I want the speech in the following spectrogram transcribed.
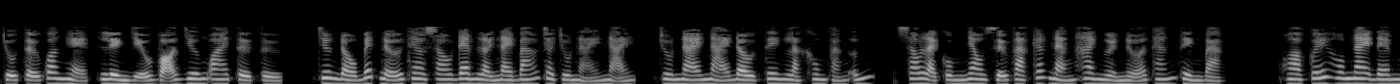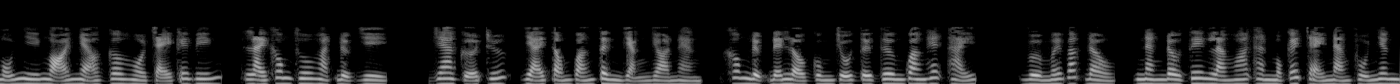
Chủ tử quan hệ, liền diễu võ dương oai từ từ, chương đầu bếp nữ theo sau đem lời này báo cho chu nại nại, chu nại nại đầu tiên là không phản ứng, sau lại cùng nhau xử phạt các nạn hai người nửa tháng tiền bạc. Hoa quý hôm nay đem mũ nhi ngõ nhỏ cơ hồ chạy cái biến, lại không thu hoạch được gì. Ra cửa trước, giải tổng quản từng dặn dò nàng, không được để lộ cùng chủ tử tương quan hết thảy. Vừa mới bắt đầu, nàng đầu tiên là hóa thành một cái chạy nạn phụ nhân,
